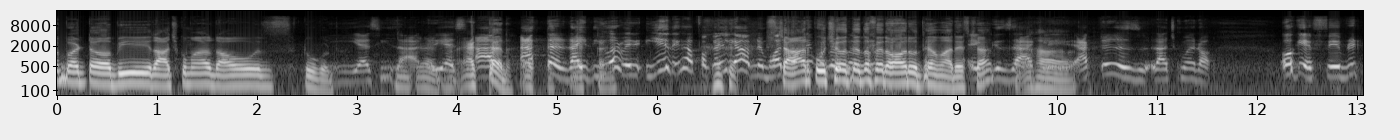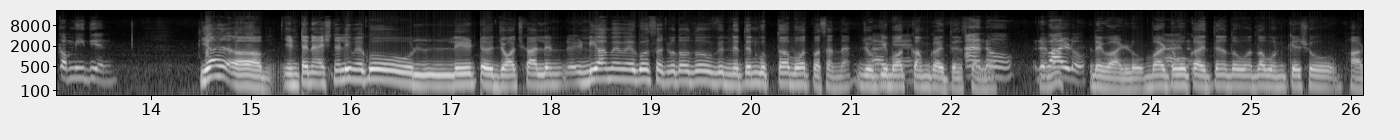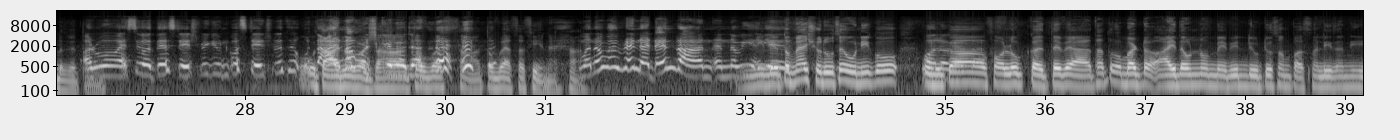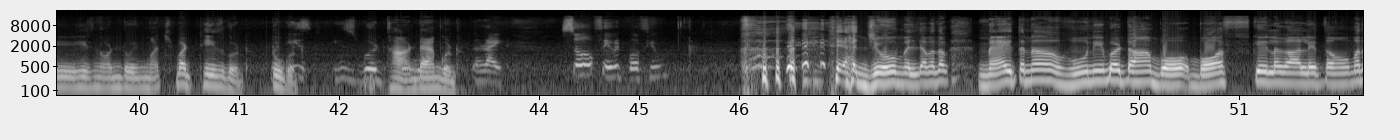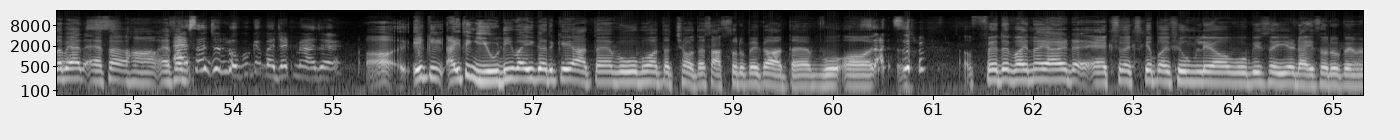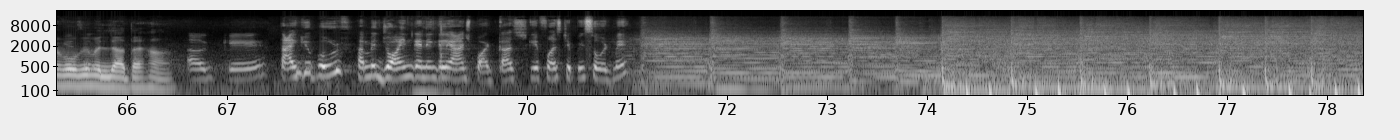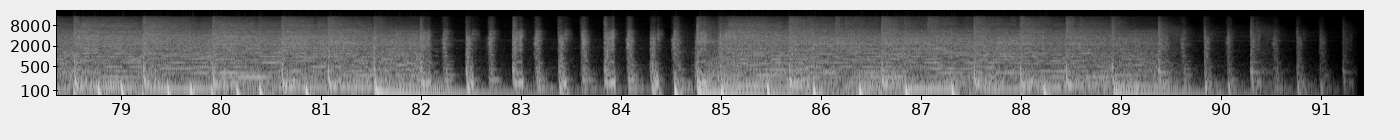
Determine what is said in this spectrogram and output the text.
oh, uh, अभी Rajkumar Rao is too good actor actor right ये देखा पकड़ लिया आपने बहुत चार पूछे होते तो फिर और होते हमारे स्टार हाँ। Rajkumar Rao. Okay favourite comedian यार इंटरनेशनली मेरे को लेट जॉर्ज कार्लिन इंडिया में मेरे को सच बताओ तो नितिन गुप्ता बहुत पसंद है जो कि बहुत कम करते हैं स्टैंड. रिवाल्डो रिवाल्डो बट वो कहते हैं तो मतलब उनके शो फाड़ देते और वो ऐसे होते हैं स्टेज पे कि उनको स्टेज पे से उतारना मुश्किल हो हाँ तो जाता बस है। हाँ तो वैसा सीन है हाँ। ऑफ़ माय फ्रेंड अटेंड नवी ये तो मैं शुरू से उन्हीं को उनका फॉलो करते हुए आया था तो but I don't know maybe due to some personal reason he he is not doing much but he is good too good he's he's good हाँ damn good right. Favorite perfume? यार जो मिल जाए मतलब मैं इतना हूँ नहीं बट हाँ बॉस के लगा लेता हूँ। मतलब यार ऐसा हाँ ऐसा ऐसा जो लोगों के बजट में आ जाए। आ, एक आई थिंक यूडीवाई करके आता है वो बहुत अच्छा होता है सात सौ रुपये का आता है वो और फिर भाई ना यार एक्स वैक्स के परफ्यूम ले आओ वो भी सही है ढाई सौ रुपये में वो भी मिल जाता है हाँ। ओके थैंक यू पूर्व हमें ज्वाइन करने के लिए आज पॉडकास्ट के फ़र्स्ट एपिसोड में।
